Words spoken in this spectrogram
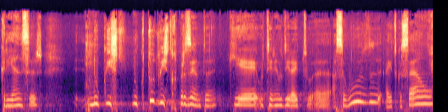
crianças, no que, isto, no que tudo isto representa, que é o terem o direito à, à saúde, à educação,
